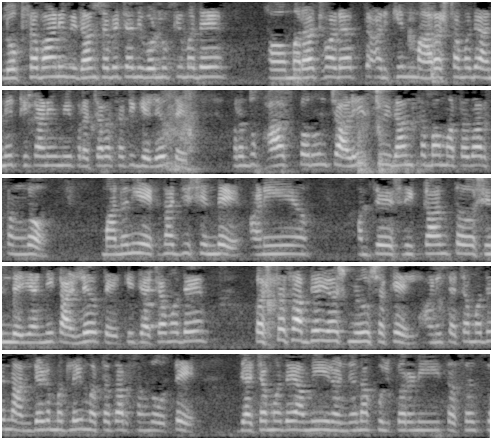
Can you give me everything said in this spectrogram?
लोकसभा आणि विधानसभेच्या निवडणुकीमध्ये मराठवाड्यात आणखीन महाराष्ट्रामध्ये अनेक ठिकाणी मी प्रचारासाठी गेले होते. परंतु खास करून चाळीस विधानसभा मतदारसंघ माननीय एकनाथजी शिंदे आणि आमचे श्रीकांत शिंदे यांनी काढले होते की ज्याच्यामध्ये कष्टसाध्य यश मिळू शकेल आणि त्याच्यामध्ये नांदेडमधलेही मतदारसंघ होते ज्याच्यामध्ये आम्ही रंजना कुलकर्णी तसंच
